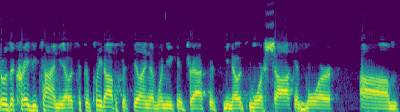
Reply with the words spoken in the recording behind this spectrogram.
it was a crazy time. You know, it's a complete opposite feeling of when you get drafted. You know, it's more shock and more, um,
